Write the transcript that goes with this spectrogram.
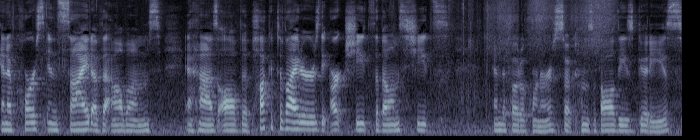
And of course, inside of the albums, it has all the pocket dividers, the art sheets, the vellum sheets, and the photo corners. So it comes with all these goodies.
